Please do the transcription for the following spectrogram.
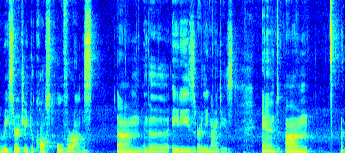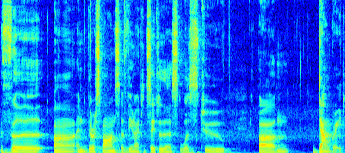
research into cost overruns um, in the 80s, early 90s. And um, the uh, and the response of the United States to this was to um, downgrade.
